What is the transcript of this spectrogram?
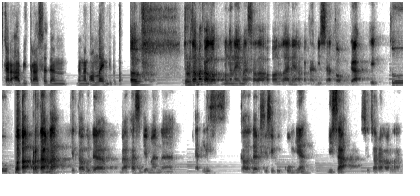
secara arbitrase dan dengan online gitu Pak? Uh, terutama kalau mengenai masalah online ya, apakah bisa atau enggak, itu wah, pertama kita udah bahas gimana at least kalau dari sisi hukumnya bisa secara online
